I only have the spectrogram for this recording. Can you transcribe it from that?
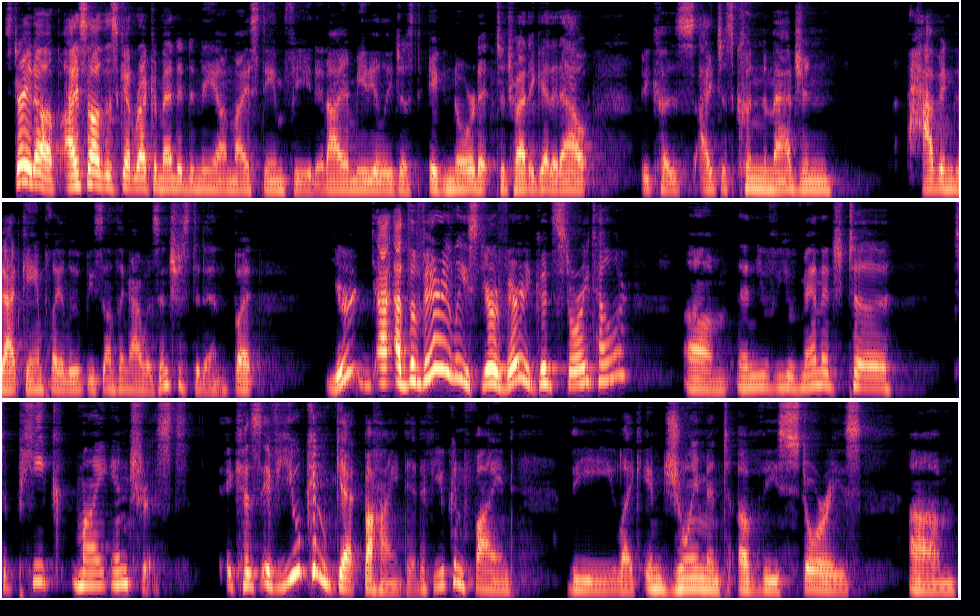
straight up, I saw this get recommended to me on my Steam feed, and I immediately just ignored it to try to get it out because I just couldn't imagine having that gameplay loop be something I was interested in. But you're at the very least, you're a very good storyteller, um, and you've you've managed to to pique my interest because if you can get behind it, if you can find the like enjoyment of these stories. Um,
